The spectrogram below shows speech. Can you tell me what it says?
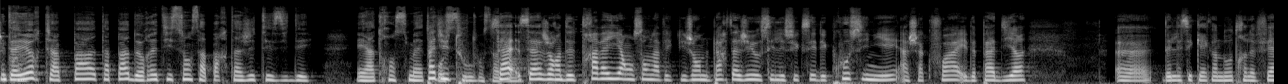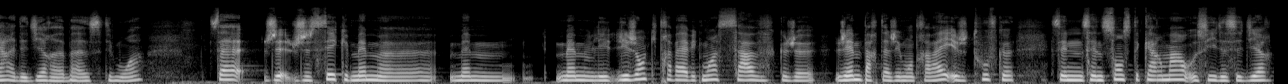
Et d'ailleurs, tu n'as pas, pas de réticence à partager tes idées et à transmettre. Pas du tout. Ça, ça, genre de travailler ensemble avec les gens, de partager aussi les succès, de co-signer à chaque fois et de pas dire euh, de laisser quelqu'un d'autre le faire et de dire euh, bah, c'était moi. Ça, je, je, sais que même, euh, même, même les, les, gens qui travaillent avec moi savent que j'aime partager mon travail et je trouve que c'est une sens de karma aussi de se dire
